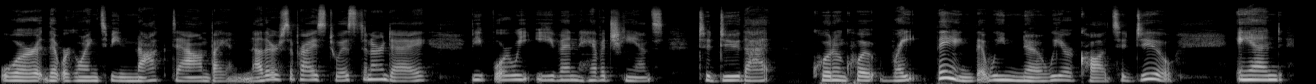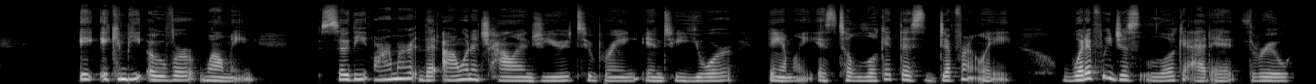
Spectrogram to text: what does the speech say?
or that we're going to be knocked down by another surprise twist in our day before we even have a chance to do that quote unquote right thing that we know we are called to do. And it, it can be overwhelming. So, the armor that I want to challenge you to bring into your family is to look at this differently. What if we just look at it through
